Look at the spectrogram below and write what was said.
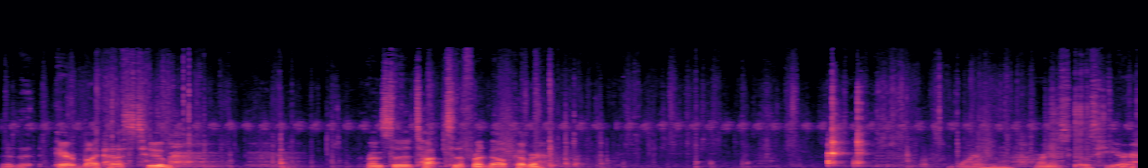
There's the air bypass tube. Runs to the top to the front valve cover. harness goes here.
